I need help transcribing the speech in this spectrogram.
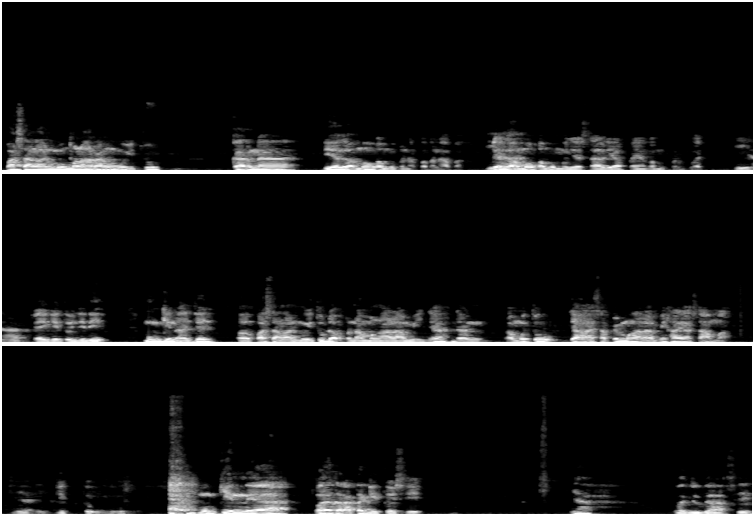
pasanganmu melarangmu itu karena dia nggak mau kamu kenapa kenapa dia Iya. nggak mau kamu menyesali apa yang kamu perbuat iya kayak gitu jadi mungkin aja eh, pasanganmu itu udah pernah mengalaminya dan kamu tuh jangan sampai mengalami hal yang sama iya iya gitu mungkin ya Cuma rata-rata gitu sih gua juga sih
